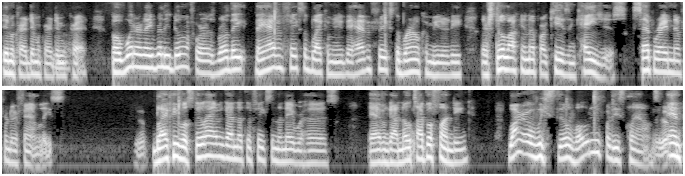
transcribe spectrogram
Democrat, Democrat. Democrat. But what are they really doing for us, bro? They they haven't fixed the black community. They haven't fixed the brown community. They're still locking up our kids in cages, separating them from their families. Yep. Black people still haven't got nothing fixed in the neighborhoods. They haven't got no type of funding. Why are we still voting for these clowns? Yep. And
